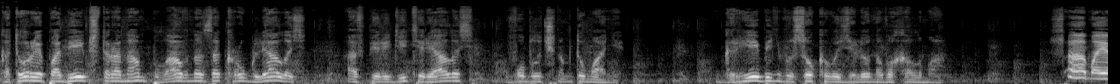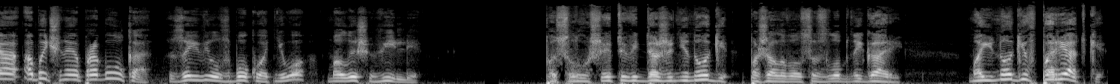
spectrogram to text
которая по обеим сторонам плавно закруглялась, а впереди терялась в облачном тумане. Гребень высокого зеленого холма. «Самая обычная прогулка», — заявил сбоку от него малыш Вилли. «Послушай, это ведь даже не ноги», — пожаловался злобный Гарри. «Мои ноги в порядке.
